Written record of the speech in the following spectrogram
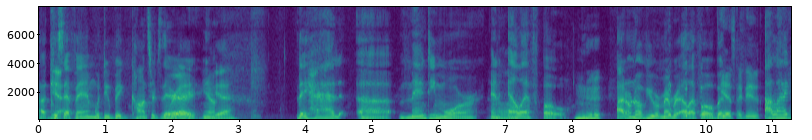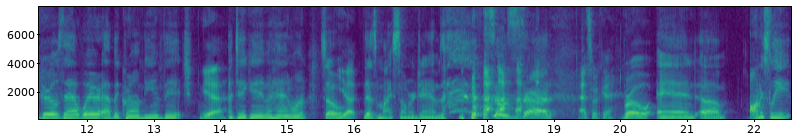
Uh, Kiss. FM would do big concerts there. You know, yeah. they had uh, Mandy Moore and Oh. LFO. I don't know if you remember LFO, but Yes, I do. I like girls that wear Abercrombie and Fitch. Yeah. I take it if I had one. So Yuck. that's my summer jams. so sad, That's okay. bro. And um, honestly,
